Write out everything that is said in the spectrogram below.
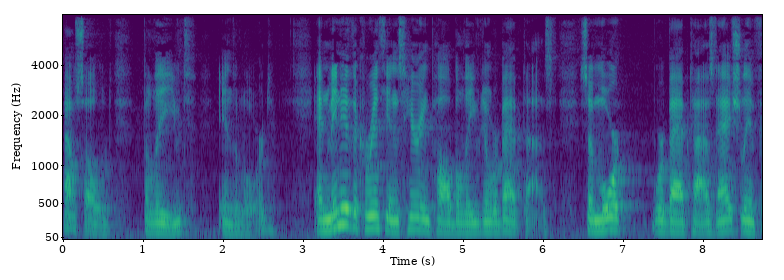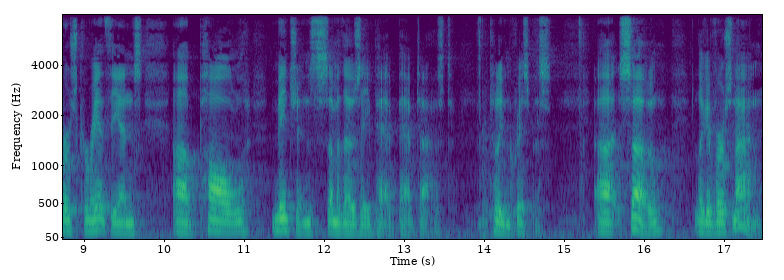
household believed in the Lord. And many of the Corinthians, hearing Paul, believed and were baptized. So more were baptized. And Actually, in 1 Corinthians, uh, Paul mentions some of those he baptized, including Crispus. Uh, so, look at verse 9.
